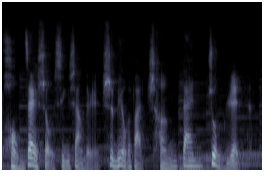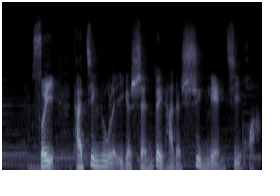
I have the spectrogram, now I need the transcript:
捧在手心上的人是没有办法承担重任的，所以他进入了一个神对他的训练计划。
